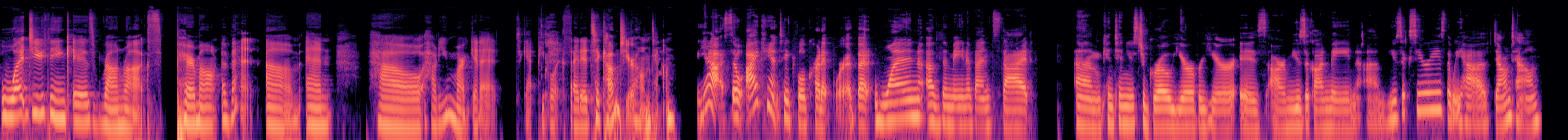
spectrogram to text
what do you think is Round Rock's paramount event, um, and how how do you market it to get people excited to come to your hometown? Yeah, so I can't take full credit for it, but one of the main events that um, continues to grow year over year is our Music on Main um, music series that we have downtown.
